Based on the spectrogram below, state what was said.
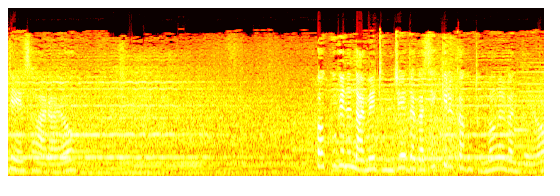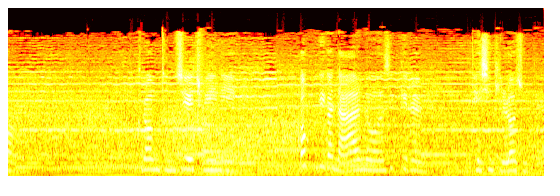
대해서 알아요? 뻐꾸기는 남의 둥지에다가 새끼를 까고 도망을 간대요. 그럼 둥지의 주인이 뻐꾸기가 낳아놓은 새끼를 대신 길러준대요.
